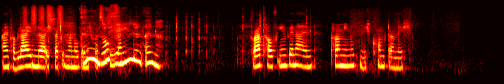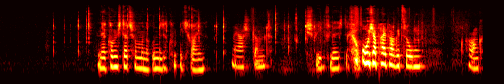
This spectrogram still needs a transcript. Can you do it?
Ein verbleibender, ich sag immer nur, wenn Sind ich was so ziehe. viele Einladungen. Warte auf ihn, wenn er in ein paar Minuten nicht kommt, dann nicht. Na komm, ich starte schon mal eine Runde, der kommt nicht rein. Ja, stimmt. Ich spiele vielleicht. Oh, ich habe Piper gezogen. Krank.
